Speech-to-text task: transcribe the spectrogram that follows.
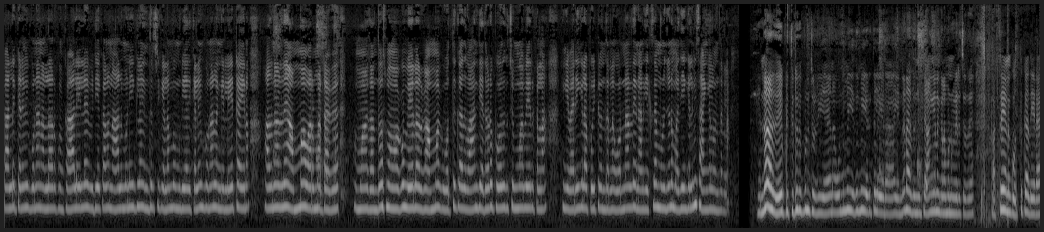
காலைல கிளம்பி போனால் நல்லா இருக்கும். காலையில விடிய காலம் நாலு மணிக்கெலாம் எந்திரிச்சு கிளம்ப முடியாது. கிளம்பி போனால் அங்கே லேட் ஆயிரும். அதனால தான் அம்மா வரமாட்டாங்க. அம்மா சந்தோஷ் மாமாவுக்கும் வேலை இருக்கும் அம்மாவுக்கு ஒத்துக்காது. வாந்தி அதோட போகிறதுக்கு சும்மாவே இருக்கலாம். நீங்கள் வரீங்களா? போயிட்டு வந்துடலாம். ஒரு நாள் நாளைக்கு எக்ஸாம் முடிஞ்சோன்னா மதியம் கிளம்பி சாயங்காலம் வந்துடலாம். என்ன அது? இப்படி திட்டு திப்புன்னு சொல்றியே. நான் ஒன்றுமே எதுவுமே எடுக்கலையடா. என்னடா அது நீ சாயங்காலம் கிளம்பணும் வேற சொல்கிறேன் பஸ்ஸே எனக்கு ஒத்துக்காதேடா.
